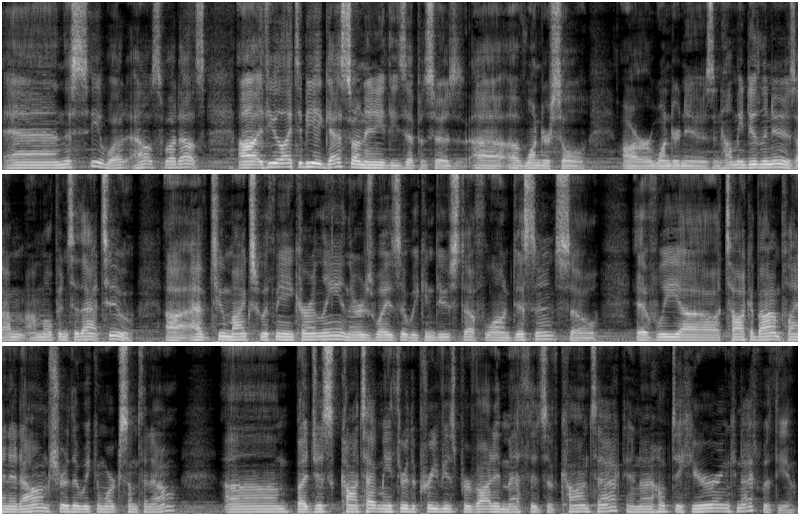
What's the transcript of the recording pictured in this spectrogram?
And let's see what else. What else? Uh, if you'd like to be a guest on any of these episodes uh, of Wonder Soul or Wonder News and help me do the news, I'm, I'm open to that too. Uh, I have two mics with me currently, and there's ways that we can do stuff long distance. So if we uh, talk about and plan it out, I'm sure that we can work something out. Um, but just contact me through the previous provided methods of contact, and I hope to hear and connect with you.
